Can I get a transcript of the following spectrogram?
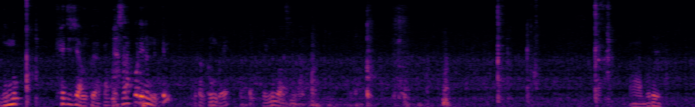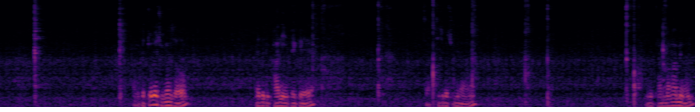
눅눅 해지지 않고 약간 바스락거리는 느낌? 약간 그런 게 있는 것 같습니다. 아, 물을 이렇게 졸여주면서 애들이 간이 배게 자, 뒤집어줍니다. 이렇게 한 번 하면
